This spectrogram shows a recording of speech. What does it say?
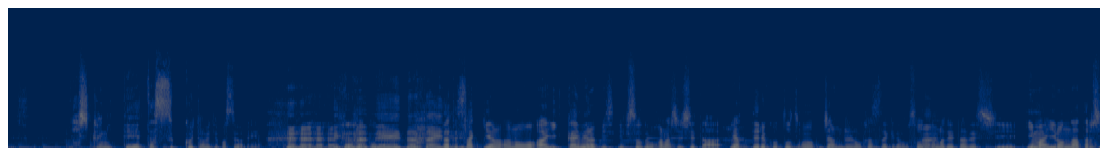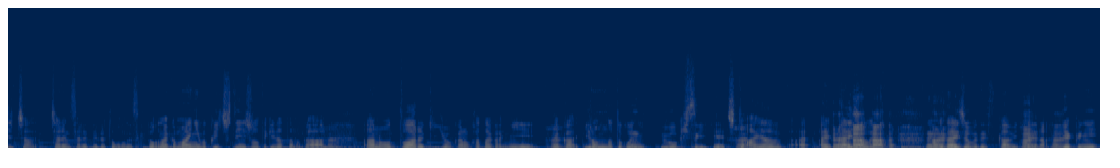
とですね。確かにデータすっごい貯めてますよね。データ大事だってさっっきあのあのあ1回目のエピソードでお話ししてたやってることのジャンルの数だけでも相当のデータですし、今いろんな新しいチャチャレンジされてると思うんですけどなんか前に僕ちょっと印象的だったのが、あのとある起業家の方がに、はい。なんかいろんなところに動きすぎてちょっと危う、ああ大丈夫 なんか大丈夫ですか？みたいな、はい。はい。逆に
